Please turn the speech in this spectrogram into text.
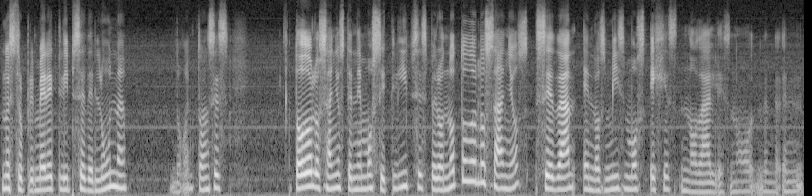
nuestro primer eclipse de luna, Entonces, todos los años tenemos eclipses, pero no todos los años se dan en los mismos ejes nodales, ¿no? En,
